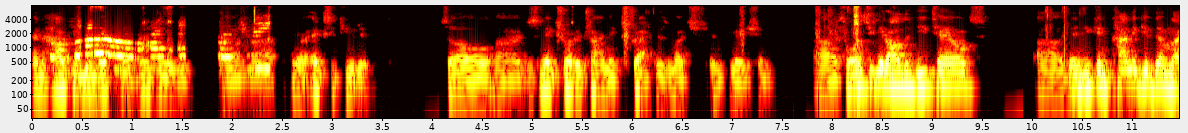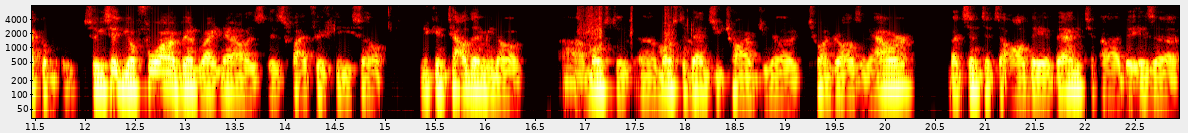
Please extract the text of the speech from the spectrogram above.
and how can you make that vision uh, you know, executed. So uh, just make sure to try and extract as much information. Uh, so once you get all the details, uh, then you can kind of give them like a. So you said your four-hour event right now is is 550. So you can tell them, you know, uh, most uh, most events you charge, you know, $200 an hour. But since it's an all-day event, uh, there is a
